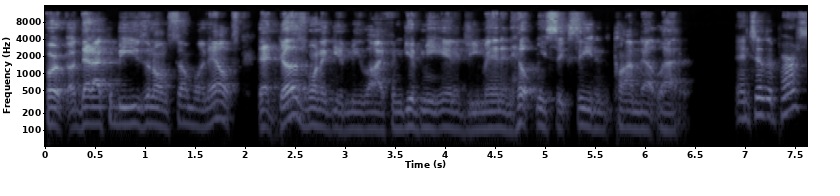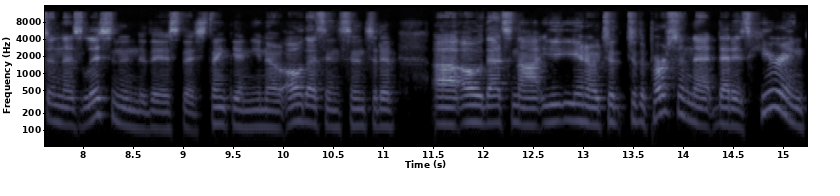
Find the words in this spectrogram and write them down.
for uh, that I could be using on someone else that does want to give me life and give me energy, man, and help me succeed and climb that ladder. And to the person that's listening to this, that's thinking, you know, oh, that's insensitive. Uh, oh, that's not, you, you know, to, to the person that that is hearing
